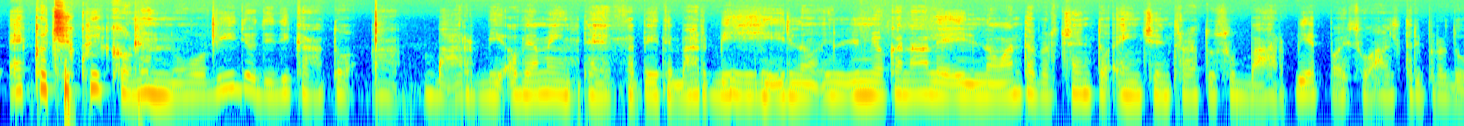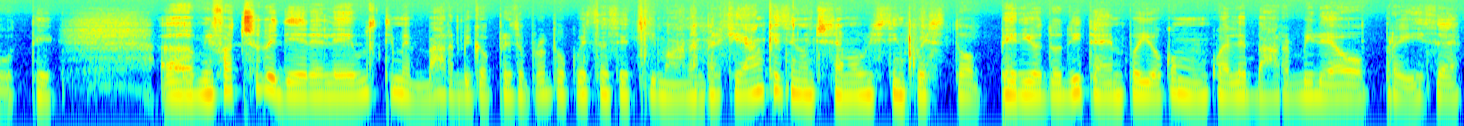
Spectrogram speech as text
Eccoci qui con un nuovo video dedicato a Barbie, ovviamente sapete Barbie, il, il mio canale il 90% è incentrato su Barbie e poi su altri prodotti. Uh, vi faccio vedere le ultime Barbie che ho preso proprio questa settimana perché anche se non ci siamo visti in questo periodo di tempo io comunque le Barbie le ho prese,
